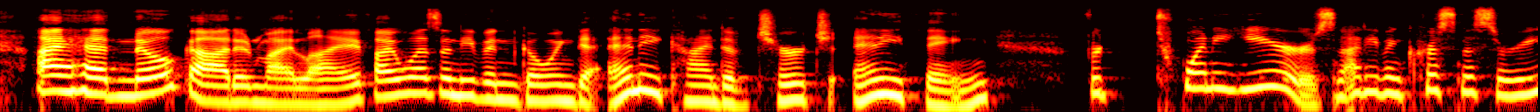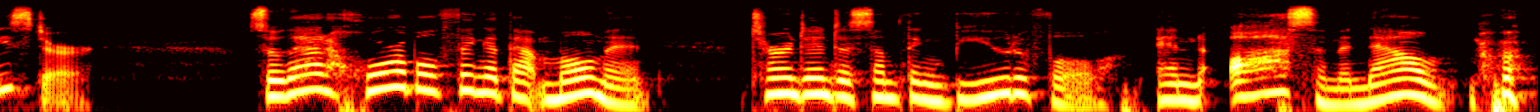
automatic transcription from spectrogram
I had no God in my life. I wasn't even going to any kind of church, anything, for 20 years, not even Christmas or Easter. So that horrible thing at that moment turned into something beautiful and awesome. And now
